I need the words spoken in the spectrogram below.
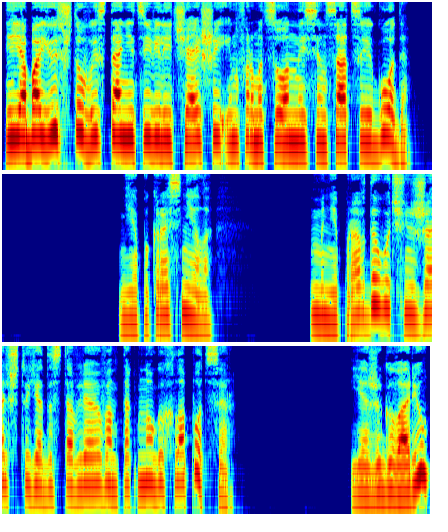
и я боюсь, что вы станете величайшей информационной сенсацией года». Я покраснела. «Мне правда очень жаль, что я доставляю вам так много хлопот, сэр». «Я же говорю,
